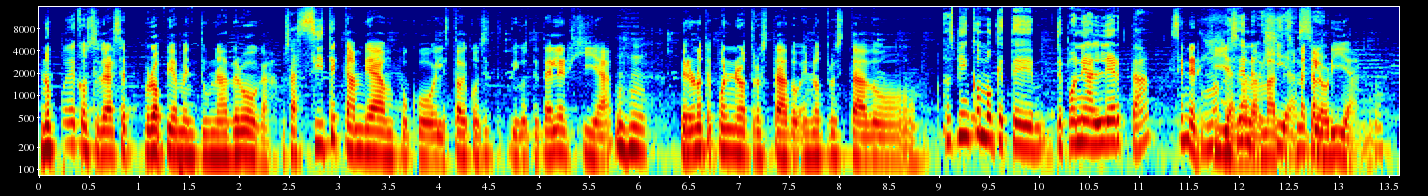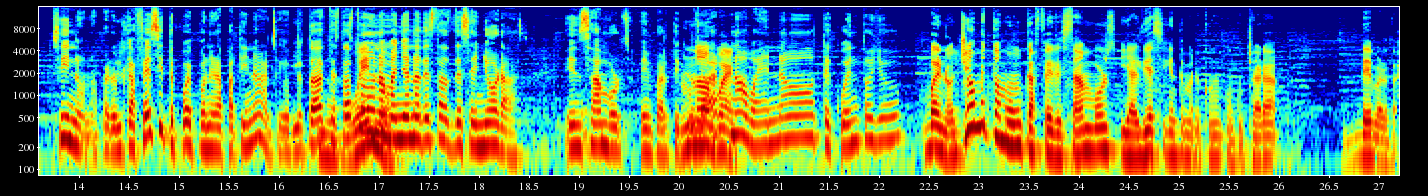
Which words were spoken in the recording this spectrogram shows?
no puede considerarse propiamente una droga. O sea, sí te cambia un poco el estado de conciencia, digo, te da energía. Pero no te pone en otro estado, en otro estado... Más bien como que te, te pone alerta. Es energía, No, es nada más, energía, es una sí. caloría, ¿no? Sí, no, no, pero el café sí te puede poner a patinar. Digo, te, no, te estás toda una mañana de estas de señoras en Sanborns en particular. No, bueno. No, bueno, te cuento yo. Bueno, yo me tomo un café de Sanborns y al día siguiente me recogen con cuchara de verdad.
